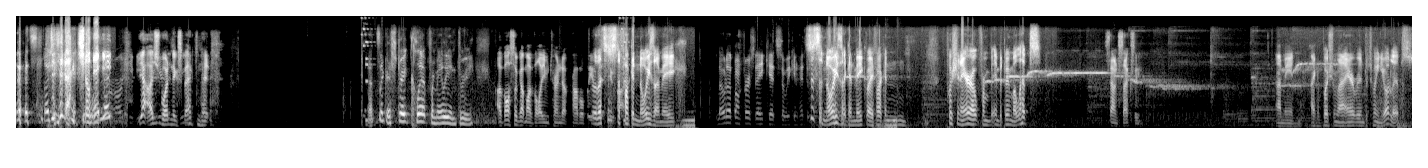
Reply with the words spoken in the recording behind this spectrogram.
That's fucking Did it actually? it? Yeah, I just wasn't expecting it. That's like a straight clip from Alien 3. I've also got my volume turned up probably. a Bro, that's just the fucking noise I make. Load up on first aid kits so we can hit It's the just a noise I can make by fucking pushing air out from in between my lips. Sounds sexy. I mean, I can push my air in between your lips.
